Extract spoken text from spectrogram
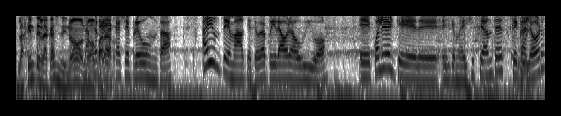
la gente en la calle, si no, la no va a gente en la calle pregunta. Hay un tema que te voy a pedir ahora o vivo. Eh, ¿Cuál era el que de- el que me dijiste antes? ¿Qué Uy. calor?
